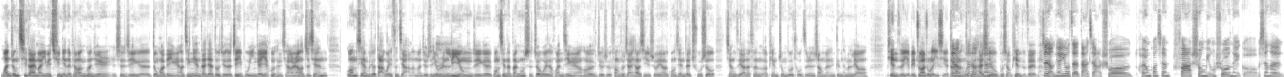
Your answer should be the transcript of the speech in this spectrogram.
万众期待嘛，因为去年的票房冠军是这个动画电影，然后今年大家都觉得这一部应该也会很强，然后之前。光线不就打过一次假了嘛？就是有人利用这个光线的办公室周围的环境，然后就是放出假消息，说要光线在出售姜子牙的份额，骗众多投资人上门跟他们聊，骗子也被抓住了一些。当然，我觉得还是有不少骗子在的。这两天又在打假，说好像光线发声明说，那个现在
